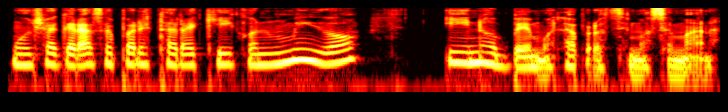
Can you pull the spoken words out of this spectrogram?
Muchas gracias por estar aquí conmigo y nos vemos la próxima semana.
